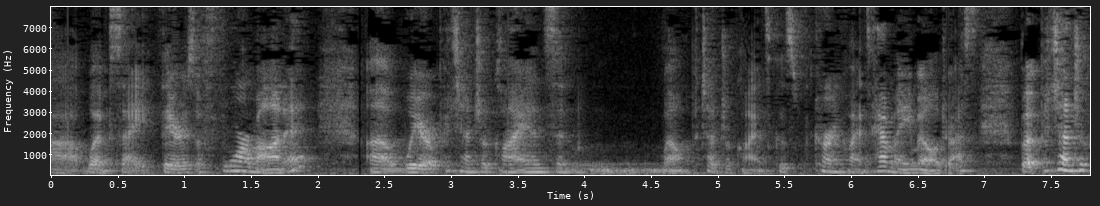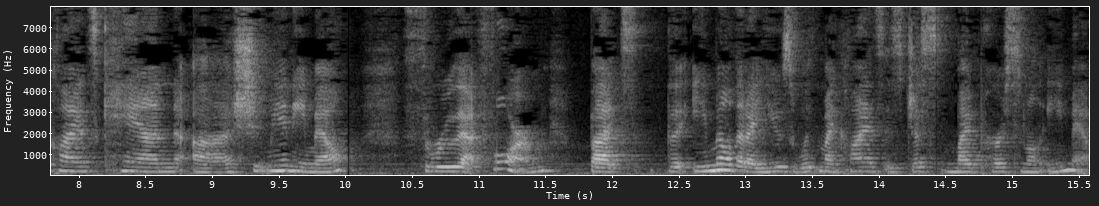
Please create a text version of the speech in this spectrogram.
uh, website. There's a form on it uh, where potential clients and well, potential clients, because current clients have my email address, but potential clients can uh, shoot me an email through that form. But the email that I use with my clients is just my personal email.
